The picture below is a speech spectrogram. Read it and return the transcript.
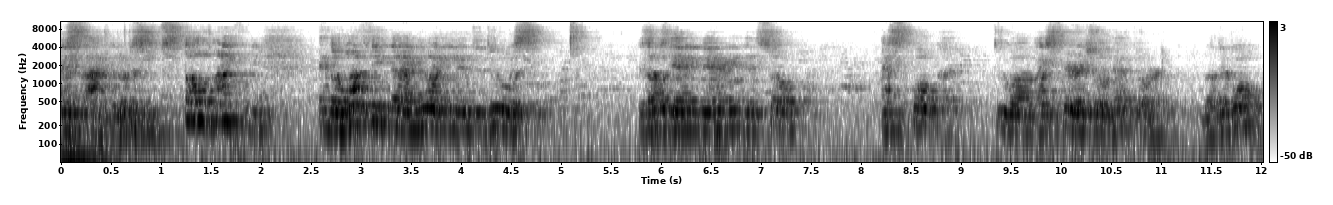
this you know, because he stole money from me. And the one thing that I knew I needed to do was, because I was getting married, and so I spoke to uh, my spiritual mentor, Brother Bo.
